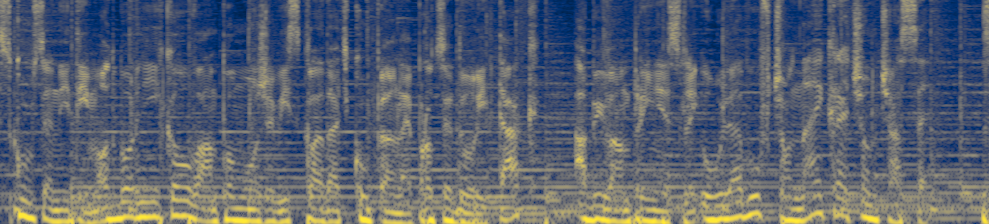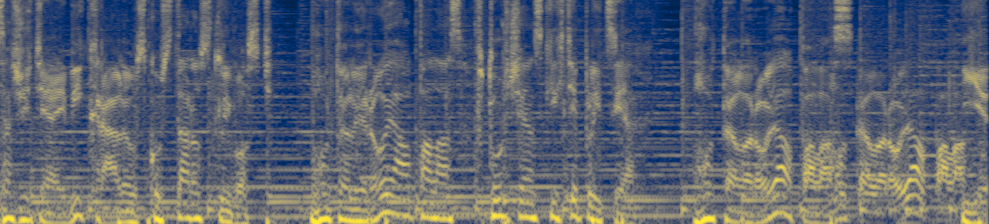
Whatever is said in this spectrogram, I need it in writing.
Skúsený tým odborníkov vám pomôže vyskladať kúpeľné procedúry tak, aby vám priniesli úľavu v čo najkračom čase. Zažite aj vy kráľovskú starostlivosť v hoteli Royal Palace v Turčianských tepliciach. Hotel Royal Palace, Hotel Royal Palace je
